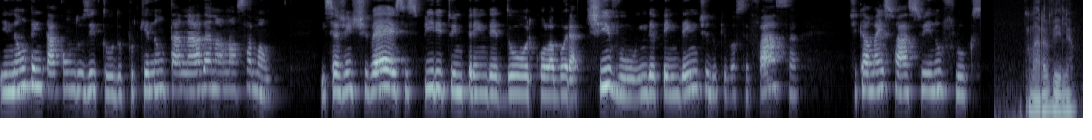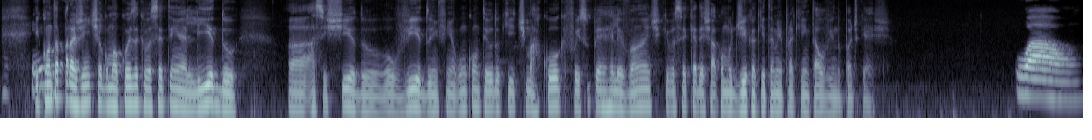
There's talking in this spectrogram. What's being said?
e não tentar conduzir tudo, porque não está nada na nossa mão. E se a gente tiver esse espírito empreendedor, colaborativo, independente do que você faça, fica mais fácil ir no fluxo. Maravilha. É e conta pra gente alguma coisa que você tenha lido, uh, assistido, ouvido, enfim, algum conteúdo que te marcou, que foi super relevante, que você quer deixar como dica aqui também para quem tá ouvindo o podcast. Uau!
